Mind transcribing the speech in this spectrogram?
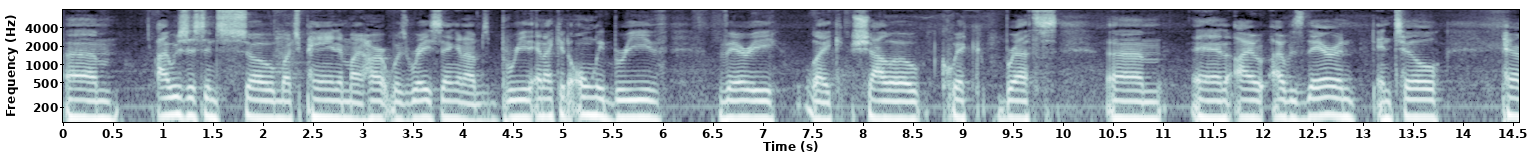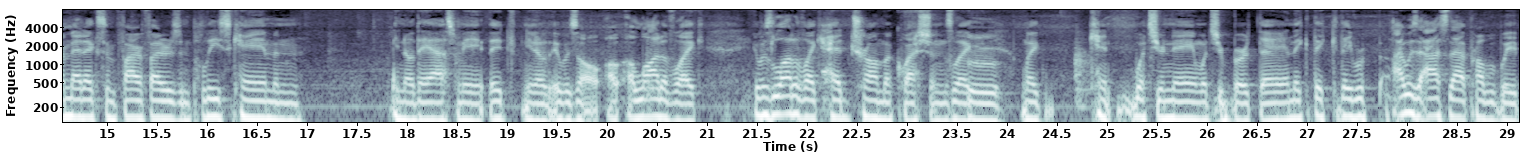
Um, I was just in so much pain and my heart was racing and I was breathing and I could only breathe very like shallow, quick breaths. Um, and I, I was there and, until paramedics and firefighters and police came and you know they asked me they you know it was all a, a lot of like it was a lot of like head trauma questions like like can what's your name? What's your birthday? And they they they were I was asked that probably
